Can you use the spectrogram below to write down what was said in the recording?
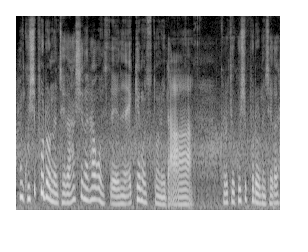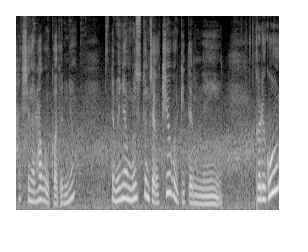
한 90%는 제가 확신을 하고 있어요. 얘는 에케문스톤이다. 그렇게 90%는 제가 확신을 하고 있거든요. 왜냐면 문스톤 제가 키우고 있기 때문에 그리고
